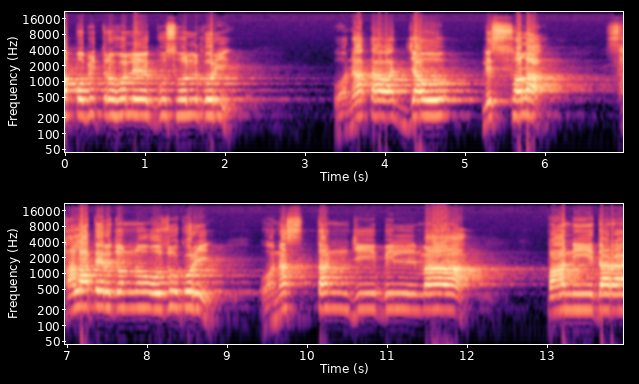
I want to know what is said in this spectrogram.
অপবিত্র হলে গোসল করি। ওয়ানাতাওয়াজ্জাউ লিসসালা, সালাতের জন্য অজু করি। ওয়ানাস্তানজি বিল মা পানি দ্বারা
